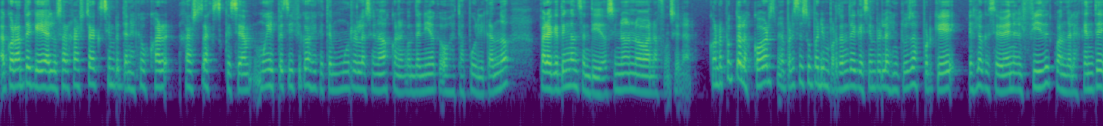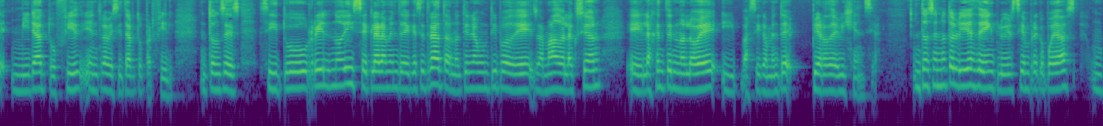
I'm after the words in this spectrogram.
Acordate que al usar hashtags siempre tenés que buscar hashtags que sean muy específicos y que estén muy relacionados con el contenido que vos estás publicando para que tengan sentido, si no, no van a funcionar. Con respecto a los covers, me parece súper importante que siempre los incluyas porque es lo que se ve en el feed cuando la gente mira tu feed y entra a visitar tu perfil. Entonces, si tu reel no dice claramente de qué se trata o no tiene algún tipo de llamado a la acción, eh, la gente no lo ve y básicamente pierde vigencia. Entonces no te olvides de incluir siempre que puedas un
